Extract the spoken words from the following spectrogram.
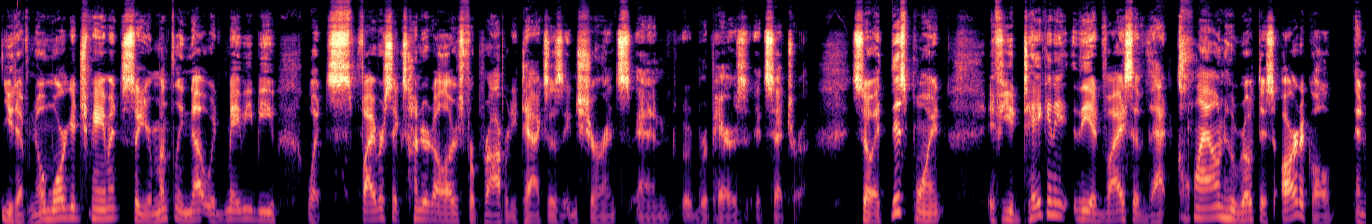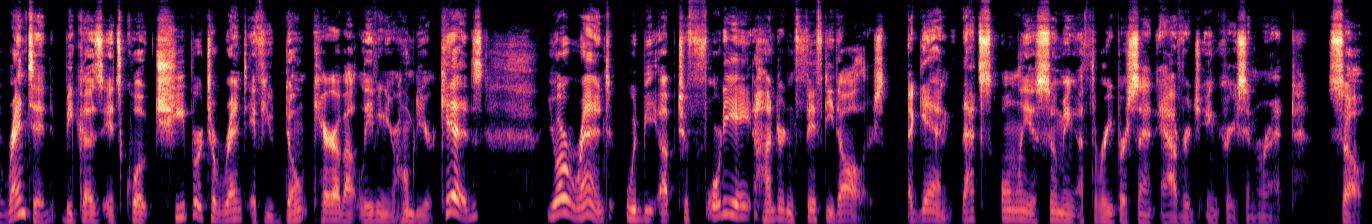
You'd have no mortgage payment, so your monthly nut would maybe be what five or six hundred dollars for property taxes, insurance, and repairs, etc. So at this point, if you'd taken the advice of that clown who wrote this article and rented because it's quote cheaper to rent if you don't care about leaving your home to your kids, your rent would be up to $4,850. Again, that's only assuming a 3% average increase in rent. So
